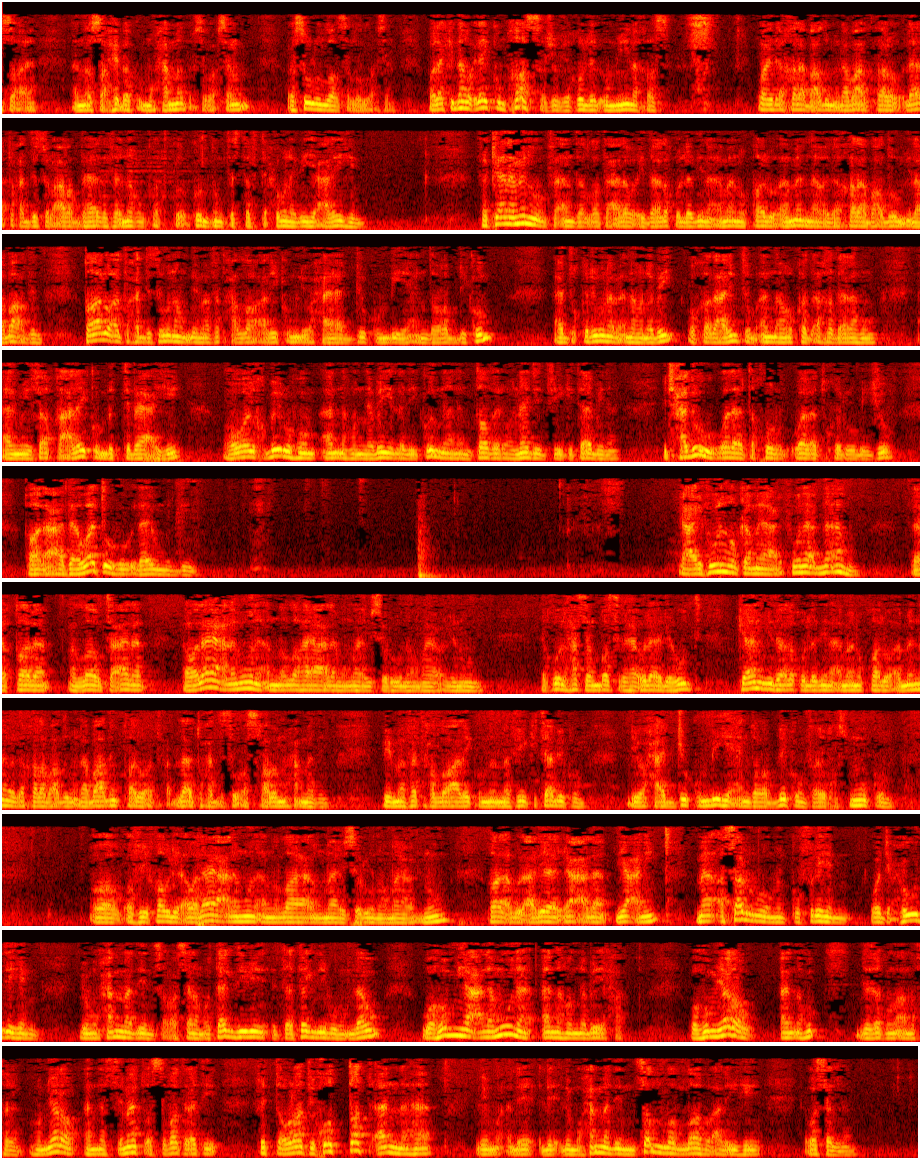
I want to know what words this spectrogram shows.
أن صاحبكم محمد صلى الله عليه وسلم رسول الله صلى الله عليه وسلم. ولكنه إليكم خاصة شوف يقول للأميين خاصة وإذا خلى بعضهم إلى بعض قالوا لا تحدثوا العرب بهذا فإنكم قد كنتم تستفتحون به عليهم. فكان منهم فأنزل الله تعالى وإذا لقوا الذين أمنوا قالوا آمنا وإذا خلى بعضهم إلى بعض قالوا أتحدثونهم بما فتح الله عليكم ليحاجوكم به عند ربكم؟ أتقرون بأنه نبي؟ وقد علمتم أنه قد أخذ له الميثاق عليكم باتباعه وهو يخبرهم أنه النبي الذي كنا ننتظر ونجد في كتابنا. اجحدوه ولا تخر ولا تخروا به. شوف قال عداوته إلى يوم الدين. يعرفونه كما يعرفون أبنائهم. قال الله تعالى أولا يعلمون أن الله يعلم ما يسرون وما يعلنون. يقول حسن البصري هؤلاء اليهود كانوا إذا لقوا الذين أمنوا قالوا أمنا وإذا خلى بعضهم إلى بعض قالوا لا تحدثوا أصحاب محمد بما فتح الله عليكم مما في كتابكم ليحاجكم به عند ربكم فيخصموكم. وفي قول أولا يعلمون أن الله يعلم ما يسرون وما يعلنون قال أبو العالية يعلم يعني ما أسروا من كفرهم وجحودهم بمحمد صلى الله عليه وسلم وتكذبهم له وهم يعلمون أنه النبي الحق وهم يروا أنه جزاكم الله خيرا هم يروا أن السمات والصفات التي في التوراة خطت أنها لمحمد صلى الله عليه وسلم.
